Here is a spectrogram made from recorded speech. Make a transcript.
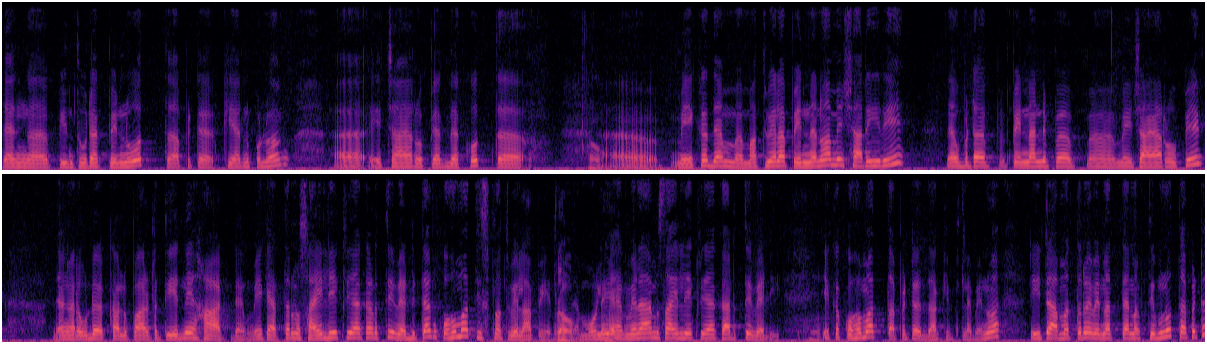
දැන් පින්තූරයක් පෙන්නුවොත් අපිට කියන්න පුළුවන් ඒ ඡායාරූපයක් දැක්කොත් මේක දැම් මතුවෙලා පෙන්න්නනවා මේ ශරීරයේ. දැ ඔබට පෙන්න්න මේ ඡායාරූපයෙන්. දැඟර උඩ කළුපාට තියන්නේ හාට දැ මේ ඇතරම සයිලිය ක්‍රියාකරතය වැඩිතන් කොහොමත් ඉස්මත් වෙලා පේන මොලේ හැමවෙලාම සයිලිය ක්‍රියාකර්තය වැඩි. ඒක කොහොමත් අපිට දකිට ලැබෙනවා. ඊට අමතර වෙනත් තැනක් තිබුණුත් අපිට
